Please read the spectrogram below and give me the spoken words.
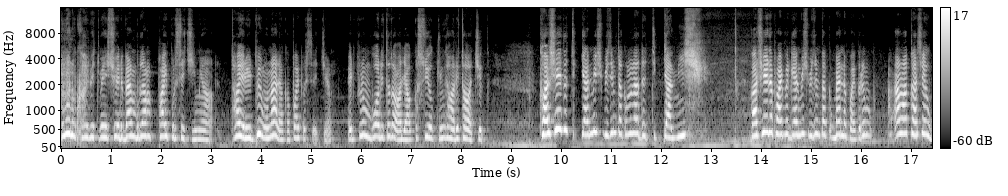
Umarım kaybetmeyi şöyle ben buradan Piper seçeyim ya. Hayır El Primo ne alaka Piper seçeceğim. El Primo bu haritada alakası yok çünkü harita açık. Karşıya da tik gelmiş bizim takımına da tik gelmiş. Karşıya da Piper gelmiş. Bizim takım ben de Piper'ım. Ama karşıya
